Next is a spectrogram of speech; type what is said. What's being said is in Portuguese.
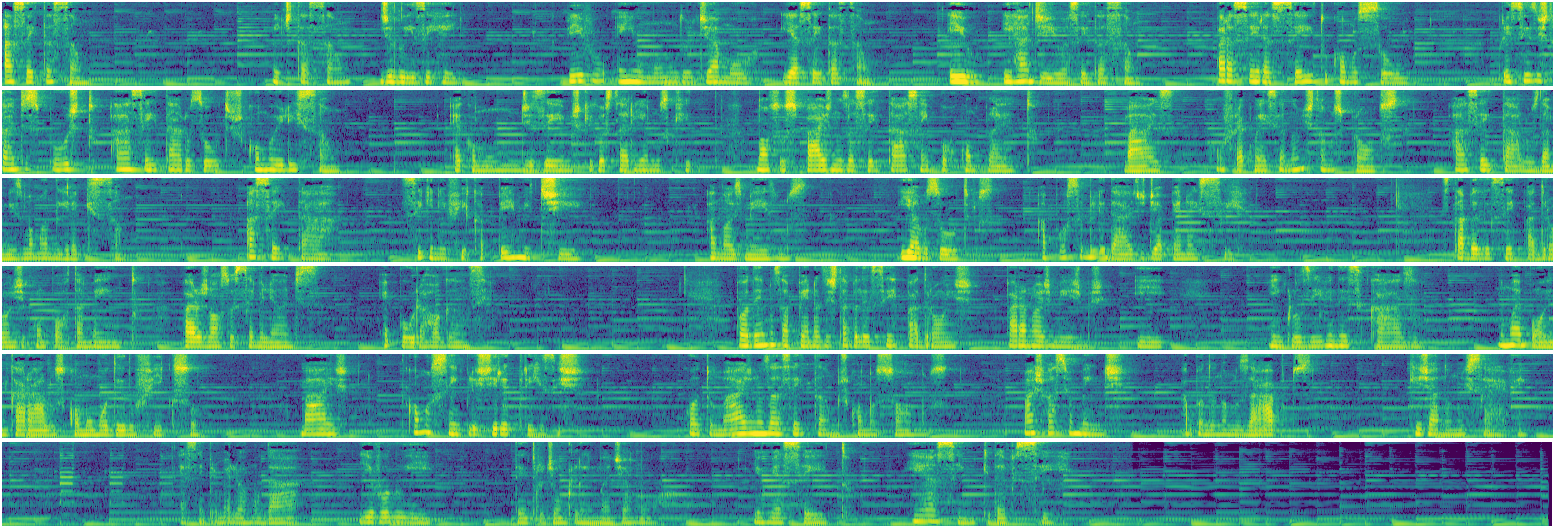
Aceitação. Meditação de Luiz e Rei. Vivo em um mundo de amor e aceitação. Eu irradio aceitação. Para ser aceito como sou, preciso estar disposto a aceitar os outros como eles são. É comum dizermos que gostaríamos que nossos pais nos aceitassem por completo, mas com frequência não estamos prontos a aceitá-los da mesma maneira que são. Aceitar significa permitir a nós mesmos e aos outros a possibilidade de apenas ser. Estabelecer padrões de comportamento para os nossos semelhantes é pura arrogância. Podemos apenas estabelecer padrões para nós mesmos e, Inclusive nesse caso, não é bom encará-los como modelo fixo, mas como simples diretrizes. Quanto mais nos aceitamos como somos, mais facilmente abandonamos hábitos que já não nos servem. É sempre melhor mudar e evoluir dentro de um clima de amor. Eu me aceito e é assim que deve ser.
